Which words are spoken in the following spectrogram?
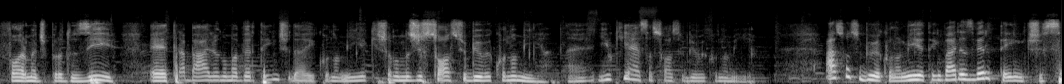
forma de produzir, é, trabalham numa vertente da economia que chamamos de sociobioeconomia. Né? E o que é essa sociobioeconomia? A sociobioeconomia tem várias vertentes.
